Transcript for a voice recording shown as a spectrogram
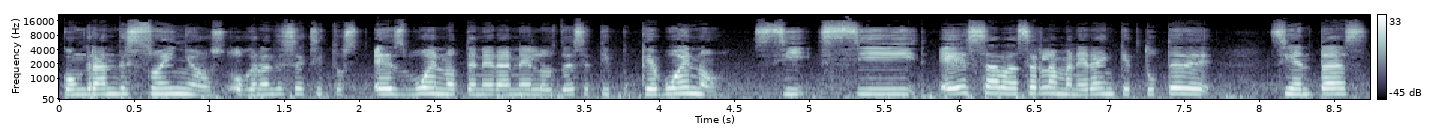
con grandes sueños o grandes éxitos. Es bueno tener anhelos de ese tipo. Qué bueno. Si, si esa va a ser la manera en que tú te sientas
